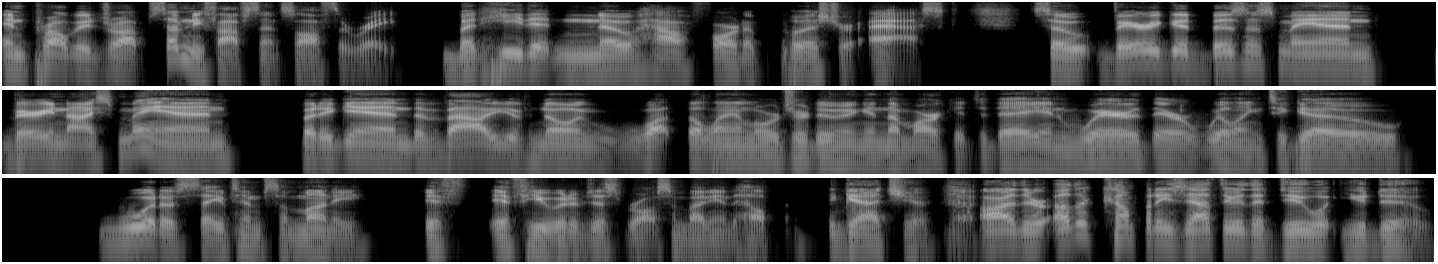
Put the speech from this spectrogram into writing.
and probably dropped 75 cents off the rate. But he didn't know how far to push or ask. So, very good businessman, very nice man. But again, the value of knowing what the landlords are doing in the market today and where they're willing to go would have saved him some money if if he would have just brought somebody in to help him. Gotcha. Yeah. Are there other companies out there that do what you do?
